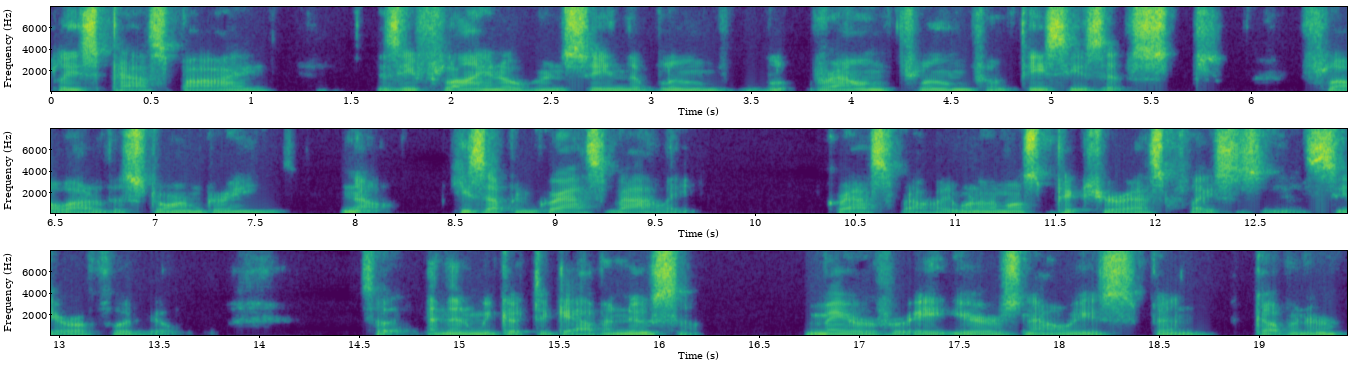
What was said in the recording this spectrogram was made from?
please pass by." Is he flying over and seeing the bloom, brown flume from feces that flow out of the storm drains? No, he's up in Grass Valley, Grass Valley, one of the most picturesque places in the Sierra foothill. So, and then we get to Gavin Newsom, mayor for eight years now. He's been governor.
